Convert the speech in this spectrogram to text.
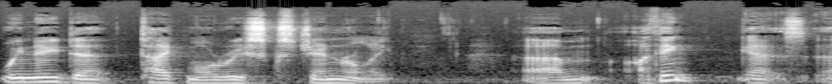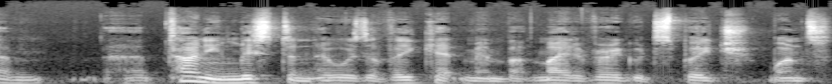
we need to take more risks generally. Um, I think uh, um, uh, Tony Liston, who was a VCAT member, made a very good speech once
